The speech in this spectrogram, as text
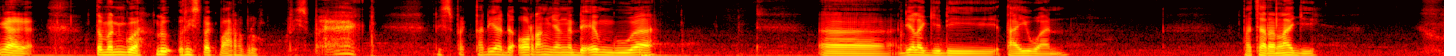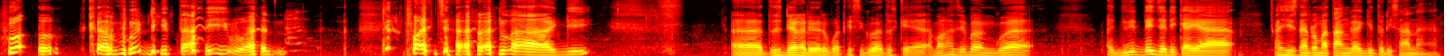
Nggak nggak temen gue lu respect parah bro. Respect. Respect. Tadi ada orang yang nge DM gue uh, dia lagi di Taiwan. Pacaran lagi. Wow kamu di Taiwan. Pacaran lagi uh, terus dia ngedengerin podcast gue terus kayak makasih bang. Gue uh, jadi dia jadi kayak asisten rumah tangga gitu di sana.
